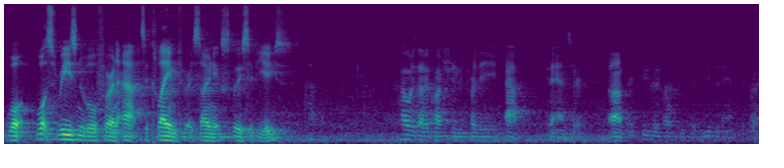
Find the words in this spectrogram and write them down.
what what's reasonable for an app to claim for its own exclusive use? How is that a question for the app to answer? Um, it's usually a question for the user to answer, right?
